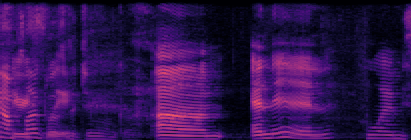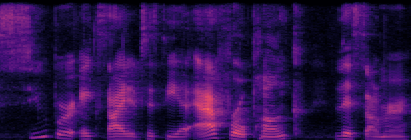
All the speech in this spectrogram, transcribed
no, Unplugged seriously. was the jam, girl. Um, and then who I'm super excited to see at Afropunk this summer,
